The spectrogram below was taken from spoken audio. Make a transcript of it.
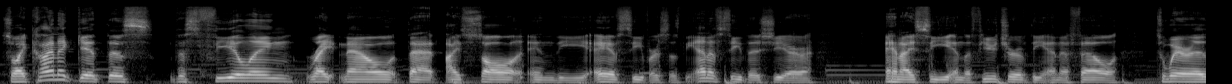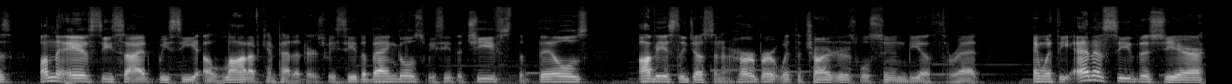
So I kind of get this this feeling right now that I saw in the AFC versus the NFC this year and I see in the future of the NFL to whereas on the AFC side we see a lot of competitors. We see the Bengals, we see the Chiefs, the Bills, Obviously, Justin Herbert with the Chargers will soon be a threat. And with the NFC this year,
